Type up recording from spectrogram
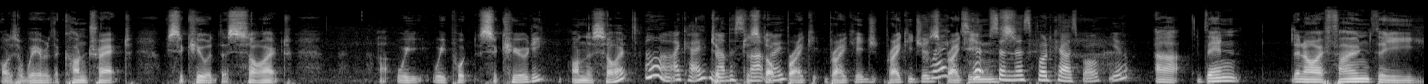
I was aware of the contract. We secured the site. Uh, we we put security on the site Oh, okay. to, Another to stop move. break, breakage, breakages, Great break-ins. tips in this podcast, Bob. Yep. Uh, then, then I phoned the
